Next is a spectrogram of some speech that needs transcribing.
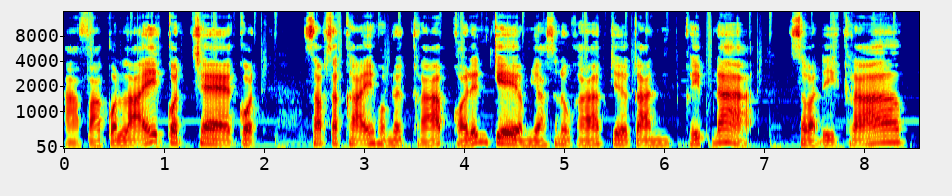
อ่าฝากกดไลค์ กดแชร์ กด Subscribe ผมด้วยครับ ขอเล่นเกมอยากสนุกครับ เจอกันคลิปหน้า สวัสดีครับ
